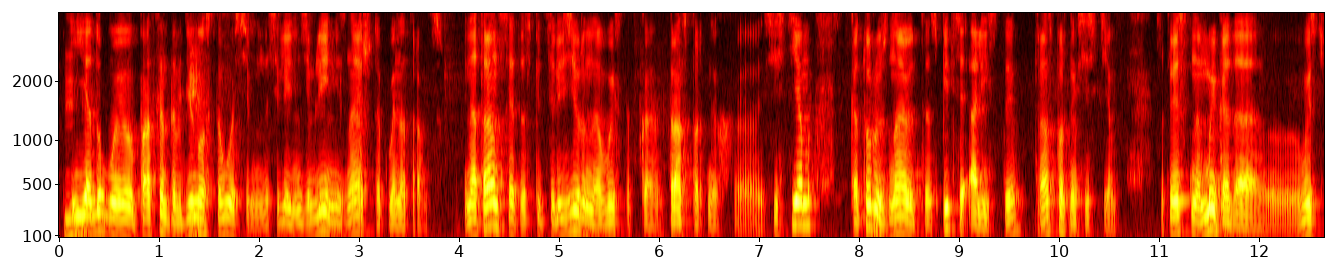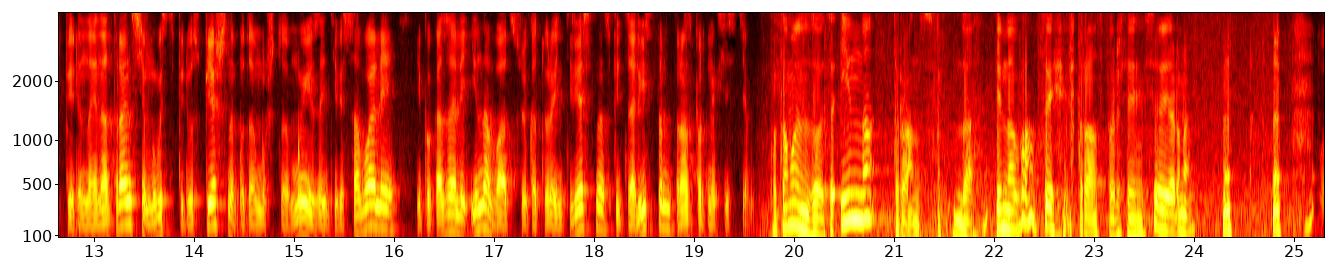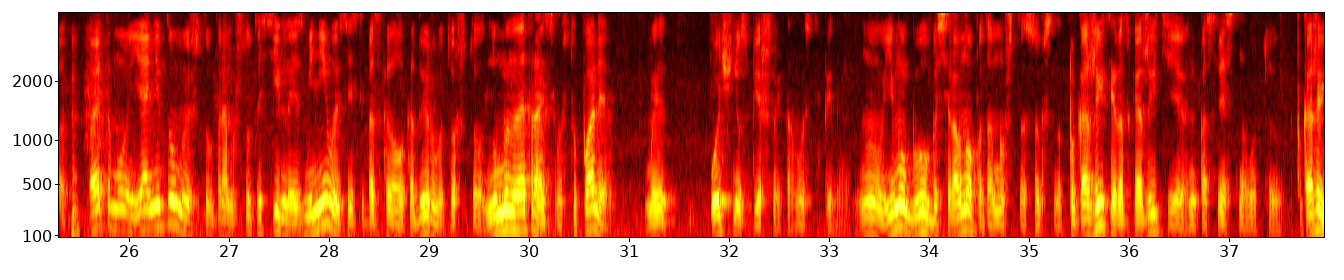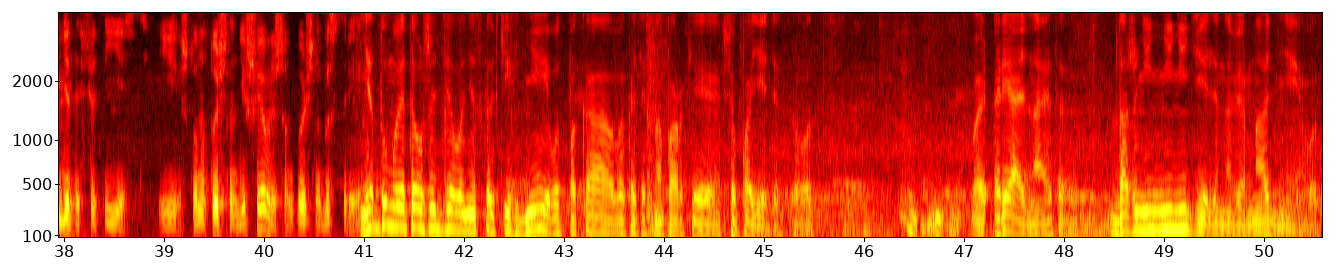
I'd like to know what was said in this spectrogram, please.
И я думаю, процентов 98 населения Земли не знают, что такое инотранс. Инотранс – это специализированная выставка транспортных э, систем, которую знают специалисты транспортных систем. Соответственно, мы, когда выступили на инотрансе, мы выступили успешно, потому что мы заинтересовали и показали инновацию, которая интересна специалистам транспортных систем. Потому и называется Иннотранс. Да, инновации в транспорте. Все верно. Вот. Поэтому я не думаю, что прям что-то сильно изменилось, если бы я сказал Кадырову, то что, ну, мы на трансе выступали, мы очень успешно там выступили. Ну, ему было бы все равно, потому что, собственно, покажите, расскажите непосредственно, вот, покажи, где-то все это есть. И что оно точно дешевле, что оно точно быстрее. Я думаю, это уже дело нескольких дней, вот пока в экотехнопарке все поедет. Вот. Реально, это даже не, не недели, наверное, а дни, вот,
